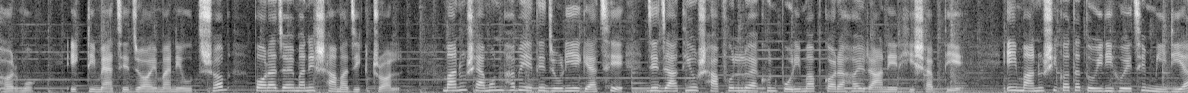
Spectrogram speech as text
ধর্ম। একটি ম্যাচে জয় মানে উৎসব, পরাজয় মানে সামাজিক ট্রল। মানুষ এমনভাবে এতে জড়িয়ে গেছে যে জাতীয় সাফল্য এখন পরিমাপ করা হয় রানের হিসাব দিয়ে। এই মানসিকতা তৈরি হয়েছে মিডিয়া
